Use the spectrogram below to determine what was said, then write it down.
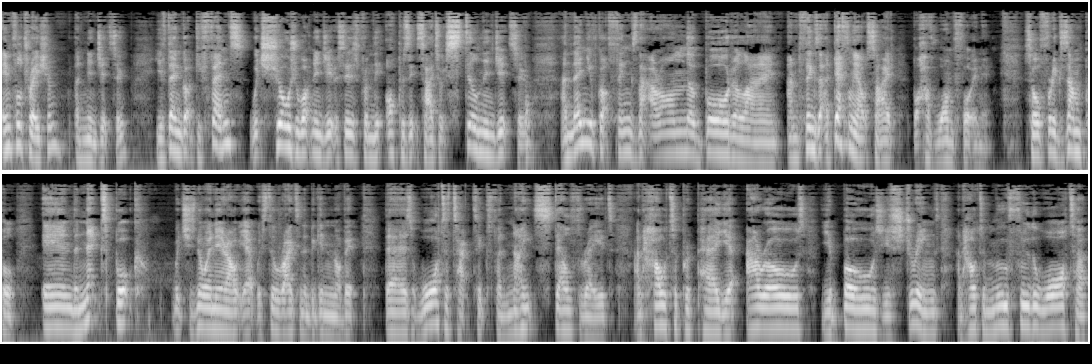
infiltration and ninjutsu. You've then got defense, which shows you what ninjutsu is from the opposite side, so it's still ninjutsu. And then you've got things that are on the borderline and things that are definitely outside but have one foot in it. So, for example, in the next book, which is nowhere near out yet, we're still writing the beginning of it, there's water tactics for night stealth raids and how to prepare your arrows, your bows, your strings, and how to move through the water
